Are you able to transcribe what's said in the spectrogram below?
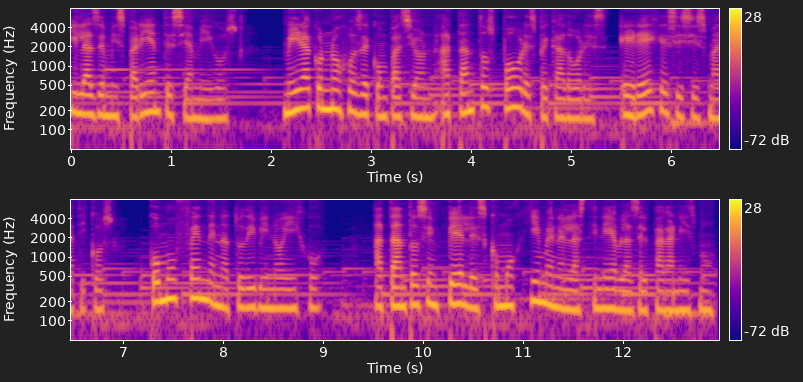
y las de mis parientes y amigos Mira con ojos de compasión a tantos pobres pecadores, herejes y cismáticos, cómo ofenden a tu divino Hijo, a tantos infieles como gimen en las tinieblas del paganismo.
